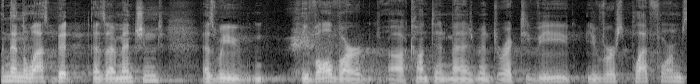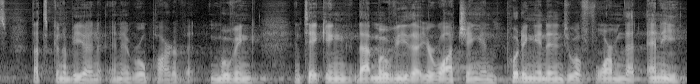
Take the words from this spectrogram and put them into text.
And then the last bit, as I mentioned, as we evolve our uh, content management DirecTV Uverse platforms, that's going to be an, an, integral part of it. Moving and taking that movie that you're watching and putting it into a form that any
